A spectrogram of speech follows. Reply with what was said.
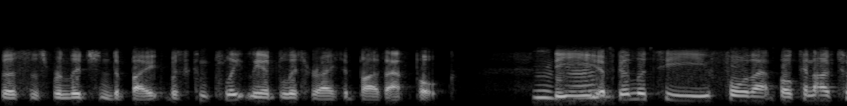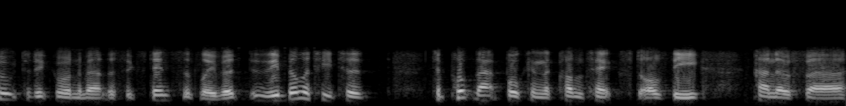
versus religion debate was completely obliterated by that book. Mm-hmm. The ability for that book, and I've talked to Dick Gordon about this extensively, but the ability to to put that book in the context of the kind of uh,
